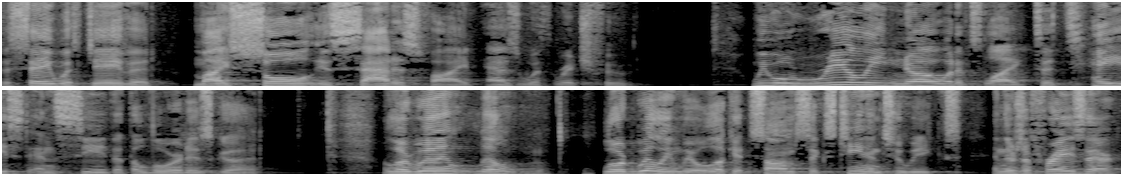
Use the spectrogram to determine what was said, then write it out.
to say with David, My soul is satisfied as with rich food. We will really know what it's like to taste and see that the Lord is good. Lord willing, Lord willing, we will look at Psalm 16 in two weeks. And there's a phrase there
